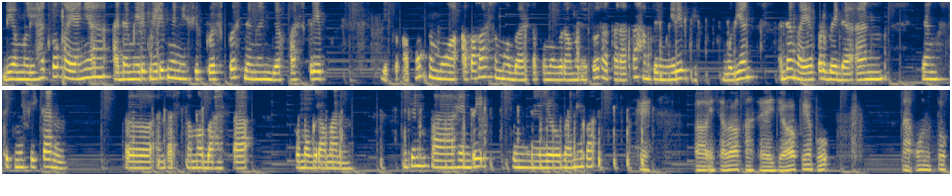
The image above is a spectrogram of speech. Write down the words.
dia melihat kok kayaknya ada mirip-mirip nih C++ dengan JavaScript gitu. Apa semua apakah semua bahasa pemrograman itu rata-rata hampir mirip gitu. Kemudian ada nggak ya perbedaan yang signifikan uh, antar sama bahasa pemrograman? Mungkin Pak Henry punya jawabannya Pak. Oke, uh, insya Allah akan saya jawab ya Bu. Nah untuk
